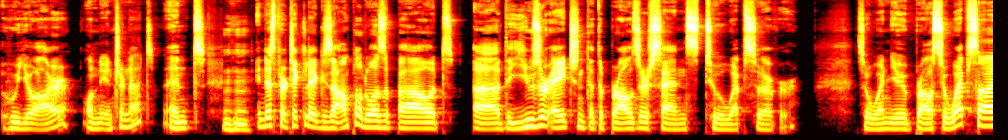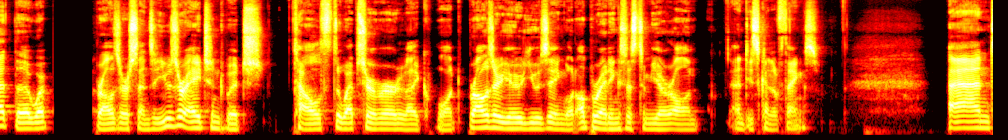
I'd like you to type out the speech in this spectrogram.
who you are on the internet. And Mhm. in this particular example, it was about uh, the user agent that the browser sends to a web server. So when you browse a website, the web browser sends a user agent which tells the web server like what browser you're using, what operating system you're on, and these kind of things. And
